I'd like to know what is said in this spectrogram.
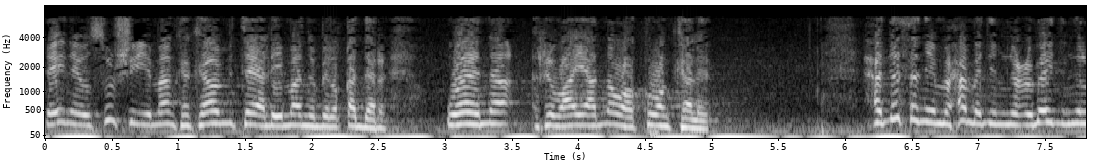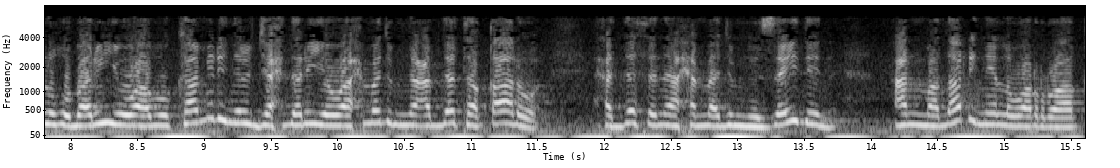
dee inay usushii iimaanka kaba mid tahay alimaanu bilqadar waana riwaayaadna waa kuwan kale xadaثnي mحamed بن عubayd الغubariي وأbu kamil الجaxdariي وأحmed بن cabdة qalوا xadaثna xmad بن زayd عan mdrn الwراq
